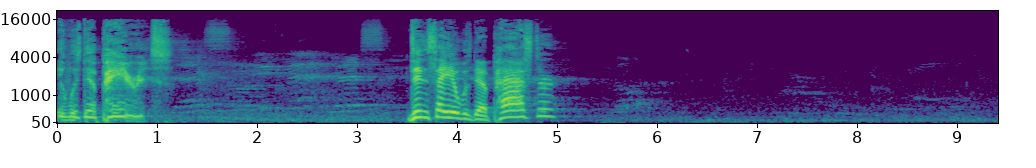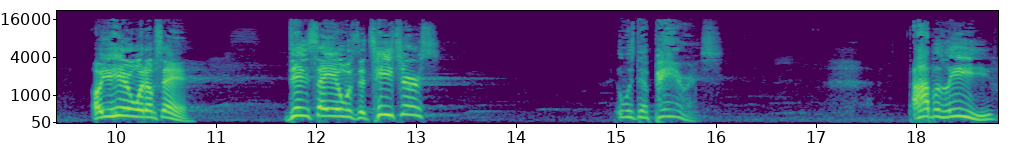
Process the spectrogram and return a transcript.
It was their parents. Didn't say it was their pastor. Are you hearing what I'm saying? Didn't say it was the teachers. It was their parents. I believe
